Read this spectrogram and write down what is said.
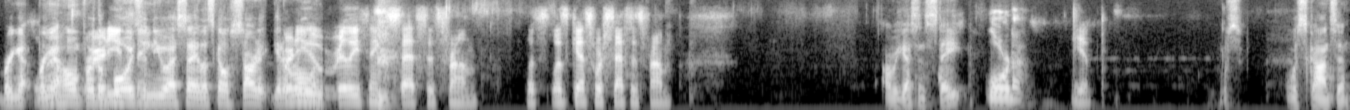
bring it, bring Where- it home for the boys think- in the USA. Let's go, start it, get it Where do you really think Seth is from? Let's let's guess where Seth is from. Are we guessing state? Florida. Yep. Wis- Wisconsin,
